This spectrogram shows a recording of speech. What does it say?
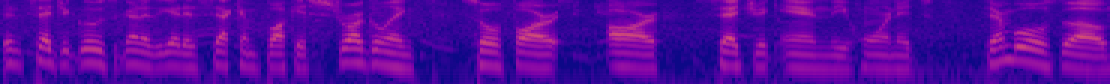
And Cedric Lewis is going to get his second bucket. Struggling so far are Cedric and the Hornets. Timberwolves, though,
